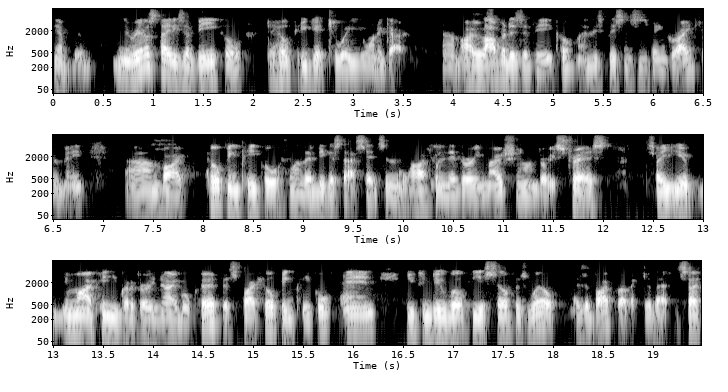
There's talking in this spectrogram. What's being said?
You know, real estate is a vehicle to help you get to where you want to go. Um, I love it as a vehicle, and this business has been great for me um, by helping people with one of their biggest assets in their life when they're very emotional and very stressed so you, in my opinion, you've got a very noble purpose by helping people, and you can do well for yourself as well as a byproduct of that. So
